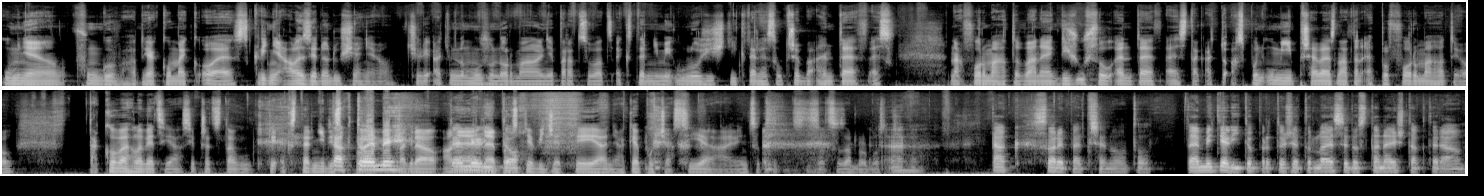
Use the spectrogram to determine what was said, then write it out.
uměl fungovat jako Mac OS, klidně ale zjednodušeně. Jo? Čili ať můžu normálně pracovat s externími úložišti, které jsou třeba NTFS naformátované. Když už jsou NTFS, tak ať to aspoň umí převést na ten Apple formát. Jo? Takovéhle věci já si představu, ty externí displeje tak to je mi, a tak dál, a ne, ne prostě widgety a nějaké počasí a nevím, co, to, co, co za blbost. Uh, tak sorry Petře, no to, to je mi tě líto, protože tohle, jestli dostaneš, tak teda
